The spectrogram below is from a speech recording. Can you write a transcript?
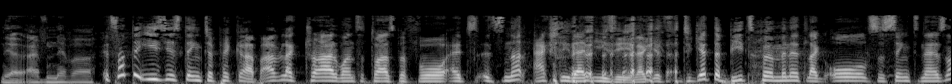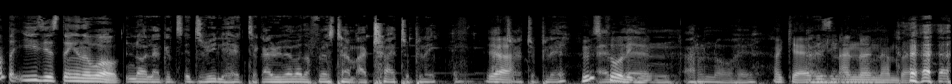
yeah. I've never It's not the easiest thing to pick up. I've like tried once or twice before. It's it's not actually that easy. like it's, to get the beats per minute like all succinct now, it's not the easiest thing in the world. No, like it's it's really hectic. I remember the first time I tried to play. Yeah. I tried to play. Who's calling then, I don't know. Hey. Okay, I this is an unknown number.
